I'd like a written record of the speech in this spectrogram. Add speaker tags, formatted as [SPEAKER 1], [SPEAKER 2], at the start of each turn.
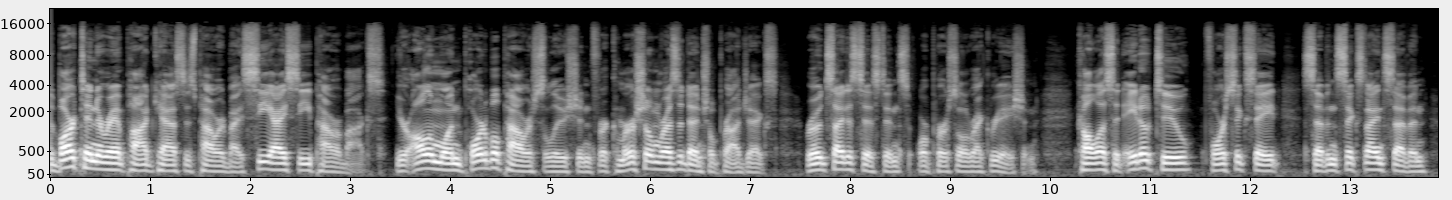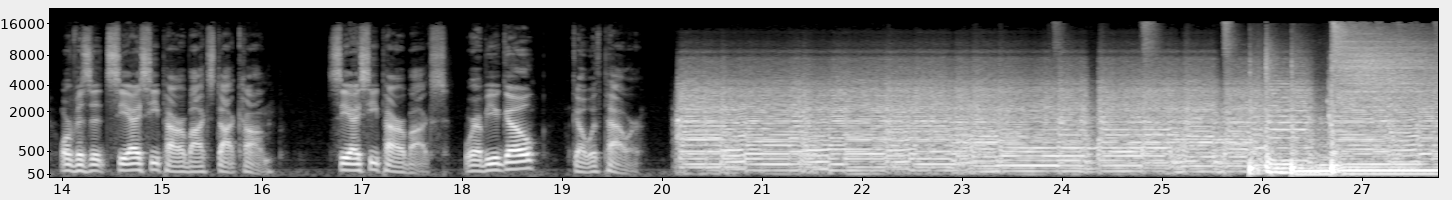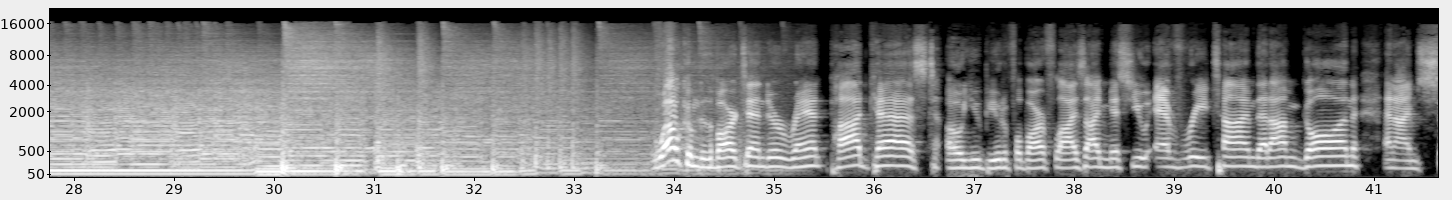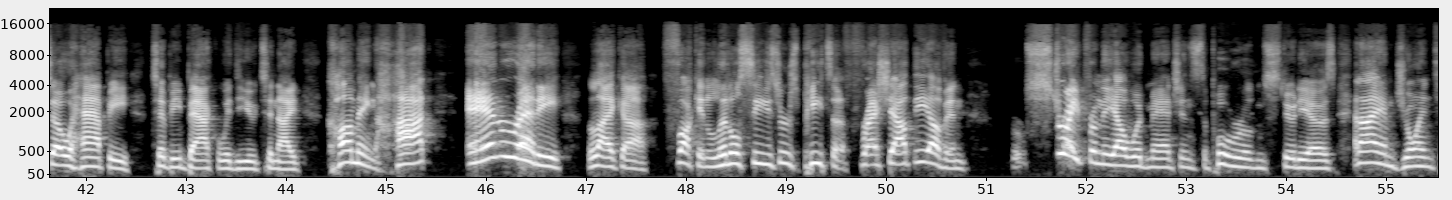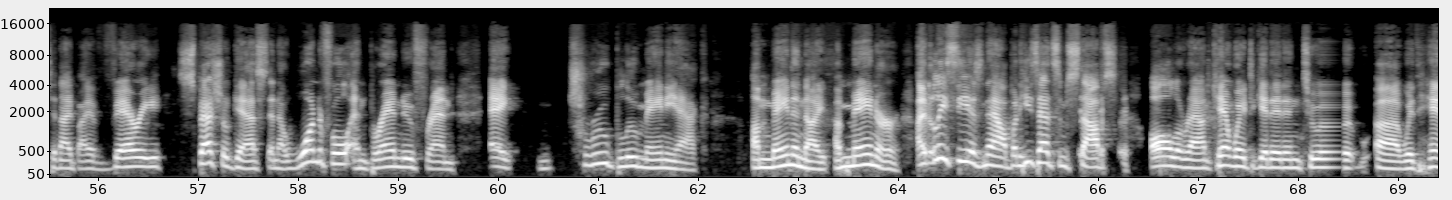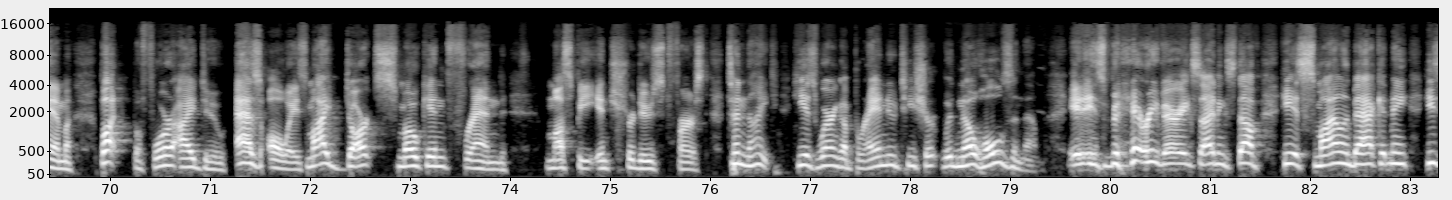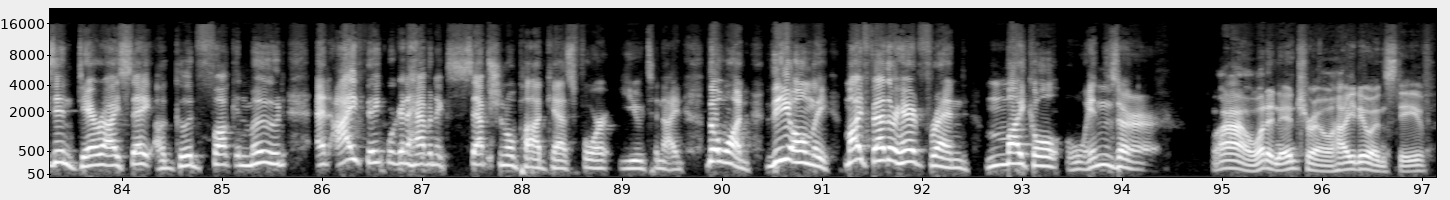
[SPEAKER 1] The Bartender Rant podcast is powered by CIC Powerbox, your all in one portable power solution for commercial and residential projects, roadside assistance, or personal recreation. Call us at 802 468 7697 or visit CICPowerbox.com. CIC Powerbox. Wherever you go, go with power.
[SPEAKER 2] Welcome to the Bartender Rant Podcast. Oh, you beautiful barflies. I miss you every time that I'm gone. And I'm so happy to be back with you tonight, coming hot and ready like a fucking Little Caesars pizza fresh out the oven, straight from the Elwood Mansions, the Pool Room Studios. And I am joined tonight by a very special guest and a wonderful and brand new friend, a true blue maniac a Mainonite, a Mainer. At least he is now, but he's had some stops all around. Can't wait to get it into it uh, with him. But before I do, as always, my dart smoking friend must be introduced first. Tonight, he is wearing a brand new t shirt with no holes in them. It is very, very exciting stuff. He is smiling back at me. He's in, dare I say, a good fucking mood. And I think we're going to have an exceptional podcast for you tonight. The one, the only, my feather haired friend, Michael Windsor.
[SPEAKER 1] Wow, what an intro. How you doing, Steve?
